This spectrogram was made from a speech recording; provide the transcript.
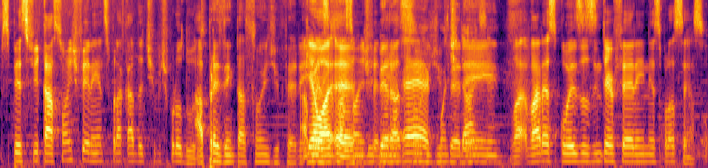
especificações diferentes para cada tipo de produto. Apresentações diferentes. Que é o- é, liberações É, quantidade, diferentes. Várias coisas interferem nesse processo.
